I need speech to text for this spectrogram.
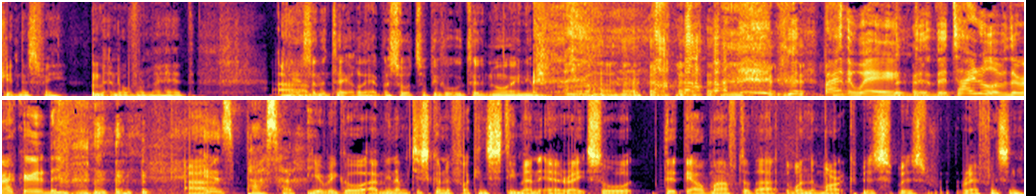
Goodness me. I'm in over my head. yeah, it's in Um, the title of the episode, so people who don't know anyway. By the way, the, the title of the record Uh, is Pasa. Here we go. I mean, I'm just going to fucking steam into it, right? So the, the album after that, the one that Mark was was referencing,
